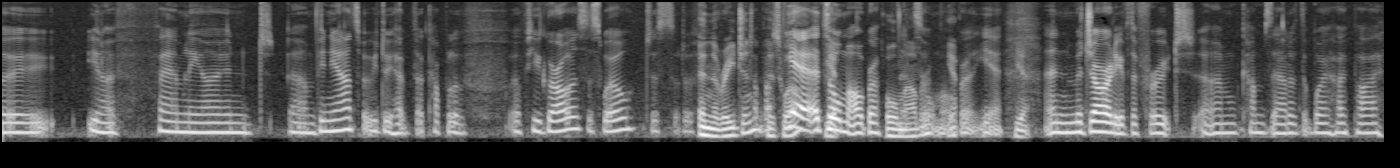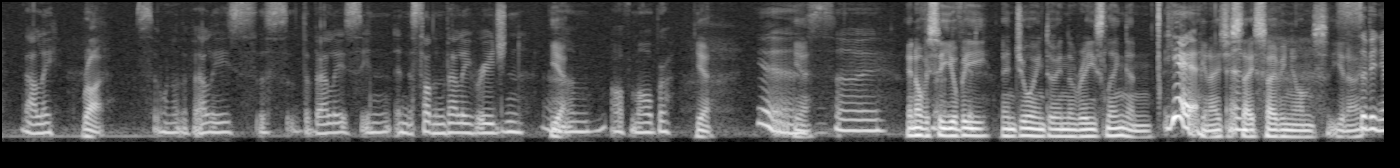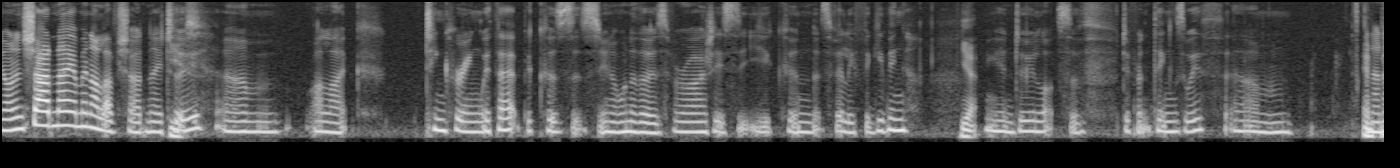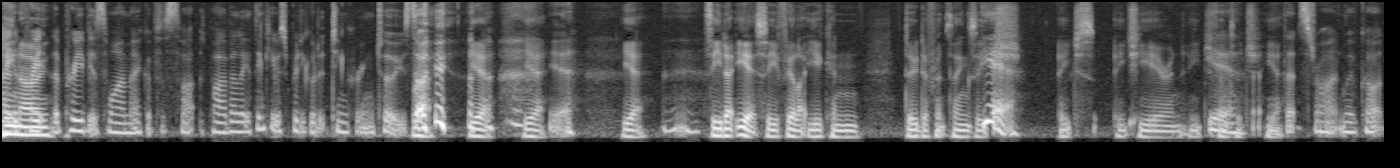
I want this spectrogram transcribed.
you know, family owned um, vineyards, but we do have a couple of, a few growers as well, just sort of. In the region as well. Yeah, it's Yep. all Marlborough. All It's Marlborough, yep. Yeah. Yeah. And majority of the fruit um, comes out of the Waihopai Valley. Right. So one of the valleys, this, the valleys in, in the Southern Valley region Yeah. um, of Marlborough. Yeah. Yeah. Yeah. So And obviously, you'll be enjoying doing the Riesling and yeah, you know, as you say, Sauvignons. You know. Sauvignon and Chardonnay. I mean, I love Chardonnay too. Yes. Um, I like tinkering with that because it's you know one of those varieties that you can that's fairly forgiving. Yeah. You can do lots of different things with. Um, And I know the, pre- the previous winemaker for Spi- Spy Valley, I think he was pretty good at tinkering too. So Right. Yeah. Yeah. yeah, Yeah. So you don't. Yeah. So you feel like you can do different things each Yeah. Each each year and each yeah, vintage. Yeah. that's right. And we've got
